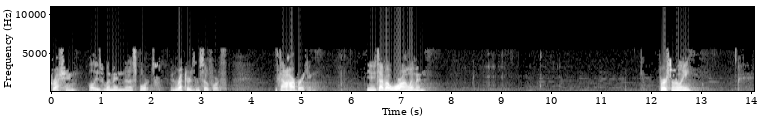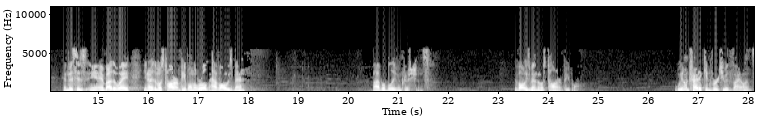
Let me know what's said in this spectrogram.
crushing all these women uh, sports and records and so forth. It's kind of heartbreaking. You know, you talk about war on women. Personally, and this is, and by the way, you know who the most tolerant people in the world have always been? Bible believing Christians. They've always been the most tolerant people. We don't try to convert you with violence.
